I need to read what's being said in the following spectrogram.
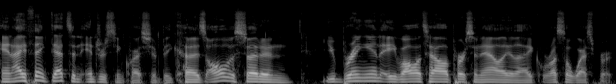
And I think that's an interesting question because all of a sudden you bring in a volatile personality like Russell Westbrook,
